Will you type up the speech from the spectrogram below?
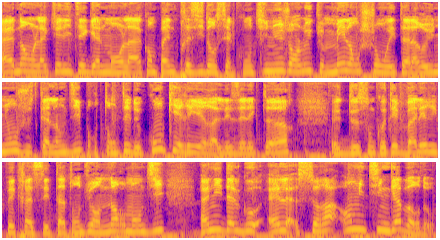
Euh, non, l'actualité également, la campagne présidentielle continue. Jean-Luc Mélenchon est à la Réunion jusqu'à lundi pour tenter de conquérir les électeurs. De son côté, Valérie Pécresse est attendue en Normandie. Anne Hidalgo, elle, sera en meeting à Bordeaux.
